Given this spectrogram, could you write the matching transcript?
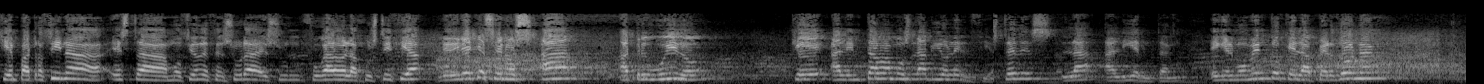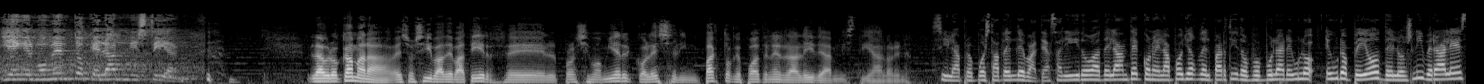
quien patrocina esta moción de censura es un fugado de la justicia. Le diré que se nos ha atribuido que alentábamos la violencia. Ustedes la alientan en el momento que la perdonan y en el momento que la amnistían. La Eurocámara, eso sí, va a debatir el próximo miércoles el impacto que pueda tener la ley de amnistía, Lorena. Sí, la propuesta del debate ha salido adelante con el apoyo del Partido Popular Europeo, de los liberales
